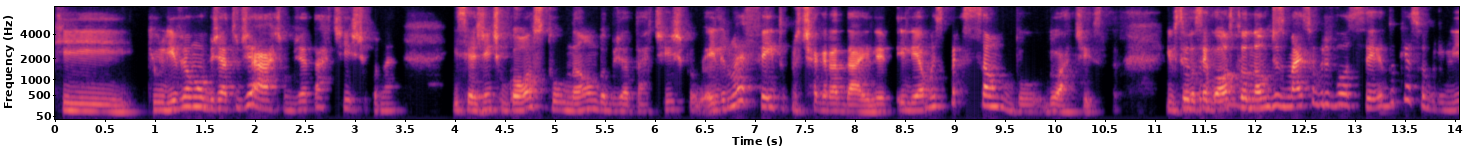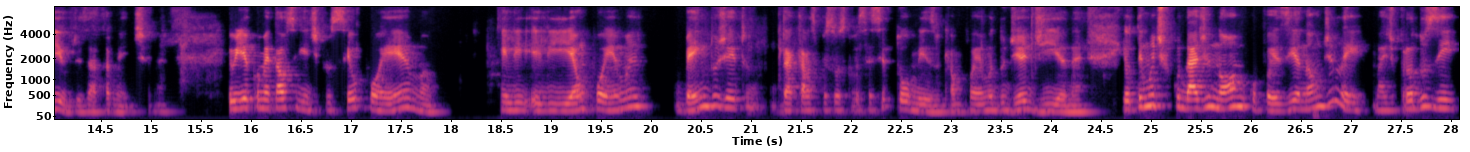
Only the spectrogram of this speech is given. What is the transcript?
que, que o livro é um objeto de arte, um objeto artístico, né? E se a gente gosta ou não do objeto artístico, ele não é feito para te agradar, ele, ele é uma expressão do, do artista. E se você gosta ou não, diz mais sobre você do que sobre o livro, exatamente, né? Eu ia comentar o seguinte, que o seu poema, ele, ele é um poema bem do jeito daquelas pessoas que você citou mesmo, que é um poema do dia a dia, né? Eu tenho uma dificuldade enorme com poesia, não de ler, mas de produzir.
